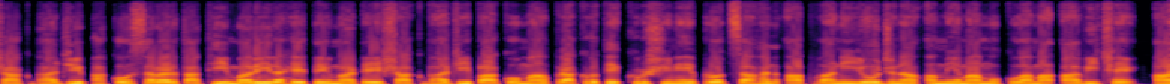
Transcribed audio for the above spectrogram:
શાકભાજી પાકો સરળતાથી મળી રહે તે માટે શાકભાજી પાકોમાં પ્રાકૃતિક કૃષિને પ્રોત્સાહન આપવાની યોજના અમલમાં મૂકવામાં આવી છે. આ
